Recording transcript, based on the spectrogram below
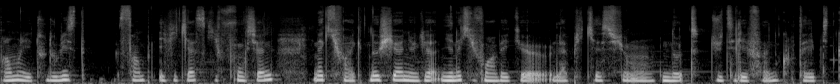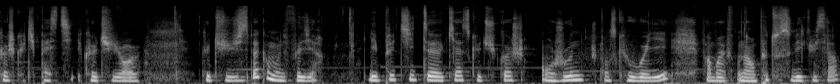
vraiment les to-do list simples, efficaces, qui fonctionnent. Il y en a qui font avec Notion, il y en a qui font avec euh, l'application Note du téléphone, quand tu as les petites coches que tu passes, que tu euh, je sais pas comment il faut dire, les petites euh, cases que tu coches en jaune, je pense que vous voyez. Enfin bref, on a un peu tous vécu ça.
